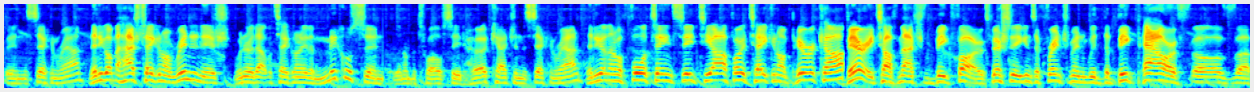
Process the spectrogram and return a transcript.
in the second round. Then you got Machac taking on Rinderknech. Winner of that will take on either Michelsen the number 12 seed Hurkacz in the second round. Then you got the number 14 seed Tiafoe taking on Perricard. Very tough match for Big Foe, especially against a Frenchman with the big power of, of uh,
